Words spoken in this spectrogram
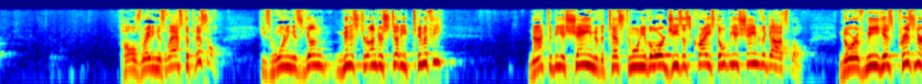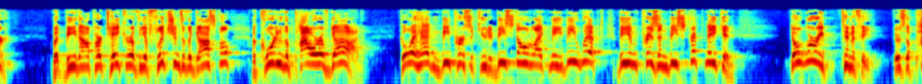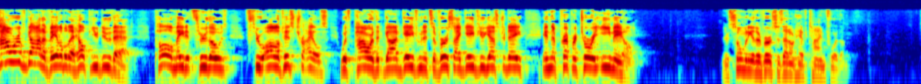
Paul's writing his last epistle. He's warning his young minister understudy Timothy not to be ashamed of the testimony of the Lord Jesus Christ. Don't be ashamed of the gospel, nor of me, his prisoner, but be thou partaker of the afflictions of the gospel according to the power of God. Go ahead and be persecuted, be stoned like me, be whipped, be imprisoned, be stripped naked. Don't worry, Timothy. There's the power of God available to help you do that. Paul made it through those, through all of his trials with power that God gave him. And it's a verse I gave you yesterday in the preparatory email. There's so many other verses I don't have time for them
